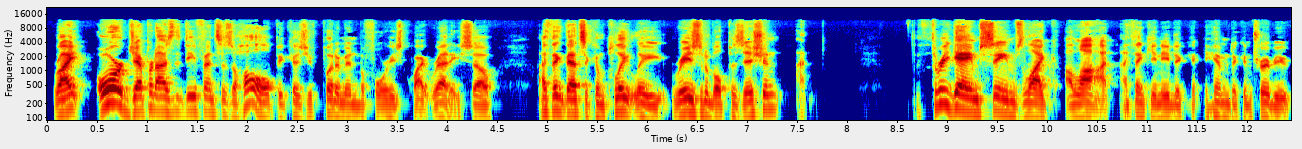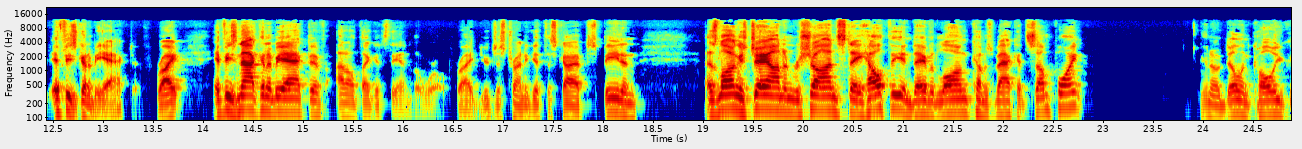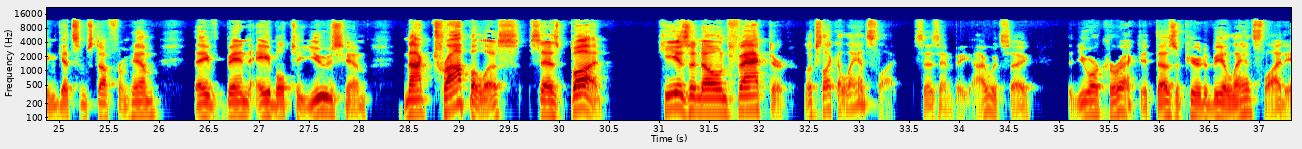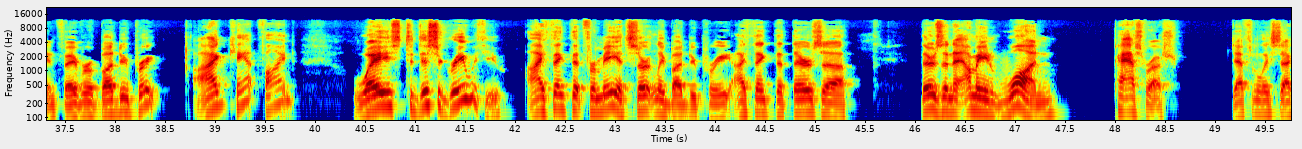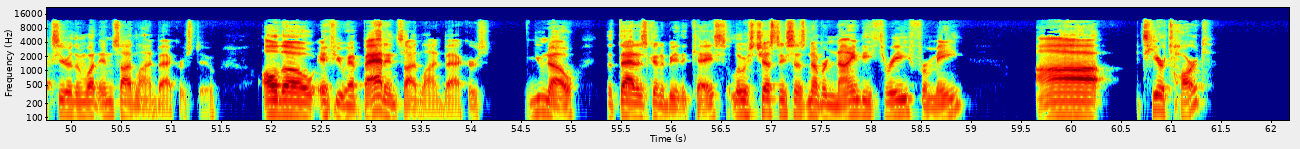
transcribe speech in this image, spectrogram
right? Or jeopardize the defense as a whole because you've put him in before he's quite ready. So I think that's a completely reasonable position. I, three games seems like a lot. I think you need to, him to contribute if he's going to be active, right? If he's not going to be active, I don't think it's the end of the world, right? You're just trying to get this guy up to speed. And as long as Jayon and Rashaan stay healthy and David Long comes back at some point, you know, Dylan Cole, you can get some stuff from him. They've been able to use him. Noctropolis says, Bud, he is a known factor. Looks like a landslide, says MB. I would say that you are correct. It does appear to be a landslide in favor of Bud Dupree. I can't find ways to disagree with you. I think that for me, it's certainly Bud Dupree. I think that there's a, there's an, I mean, one pass rush, definitely sexier than what inside linebackers do. Although, if you have bad inside linebackers, you know that that is going to be the case. Lewis Chesney says number 93 for me. Uh, Teair Tart.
